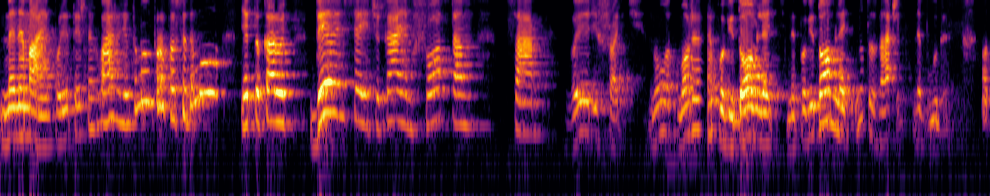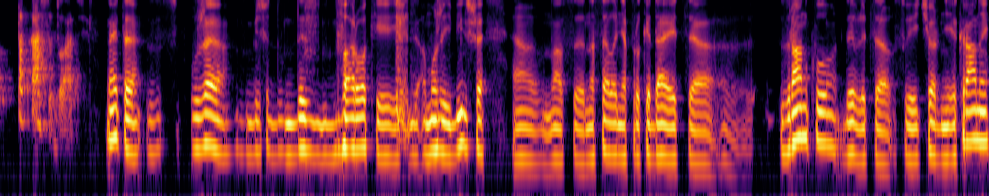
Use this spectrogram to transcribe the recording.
Ми не маємо політичних важелів, тому ми просто сидимо, як то кажуть, дивимося і чекаємо, що там цар вирішать. Ну, от може повідомлять, не повідомлять, ну то значить не буде. От така ситуація. Знаєте, уже більше десь два роки, а може і більше, у нас е, населення прокидається е, зранку, дивляться в свої чорні екрани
